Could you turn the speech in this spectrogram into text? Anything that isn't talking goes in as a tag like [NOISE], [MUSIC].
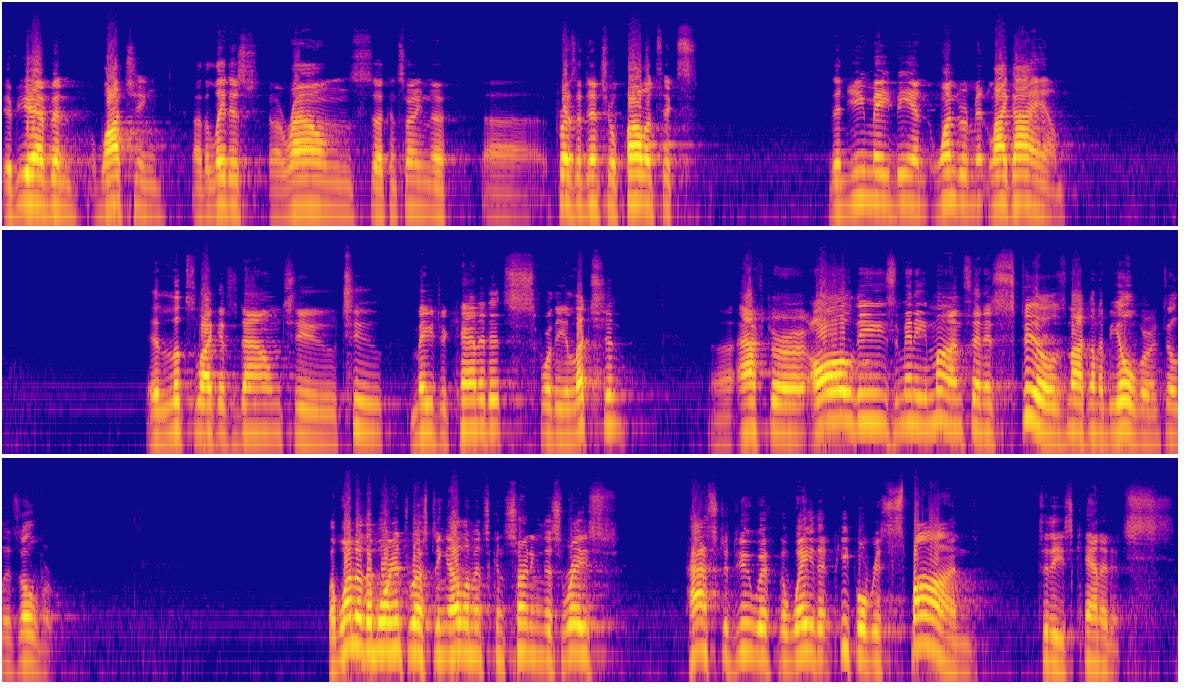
If you have been watching uh, the latest uh, rounds uh, concerning the uh, presidential politics, then you may be in wonderment like I am. It looks like it's down to two major candidates for the election. Uh, after all these many months, and it still is not going to be over until it's over. But one of the more interesting elements concerning this race has to do with the way that people respond to these candidates.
